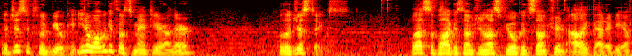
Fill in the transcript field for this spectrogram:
Logistics would be okay. You know what? We can throw some anti-air on there. But logistics. Less supply consumption, less fuel consumption. I like that idea.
